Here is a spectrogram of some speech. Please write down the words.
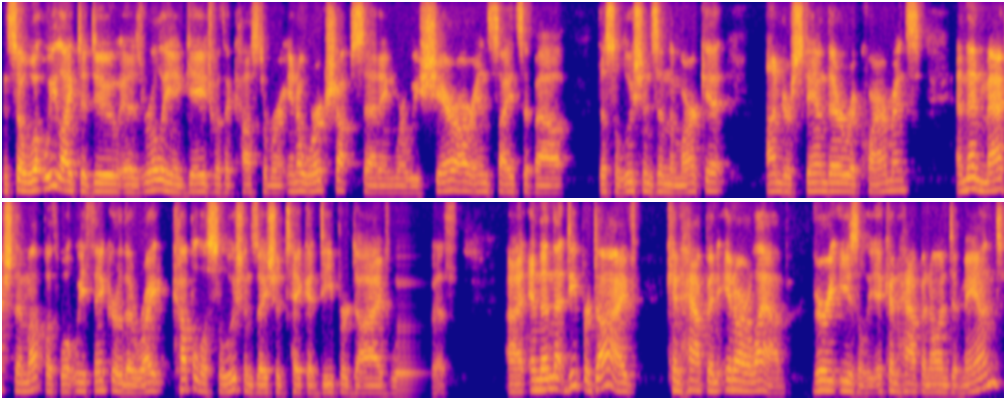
And so what we like to do is really engage with a customer in a workshop setting where we share our insights about the solutions in the market understand their requirements and then match them up with what we think are the right couple of solutions they should take a deeper dive with. Uh, and then that deeper dive can happen in our lab very easily. It can happen on demand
